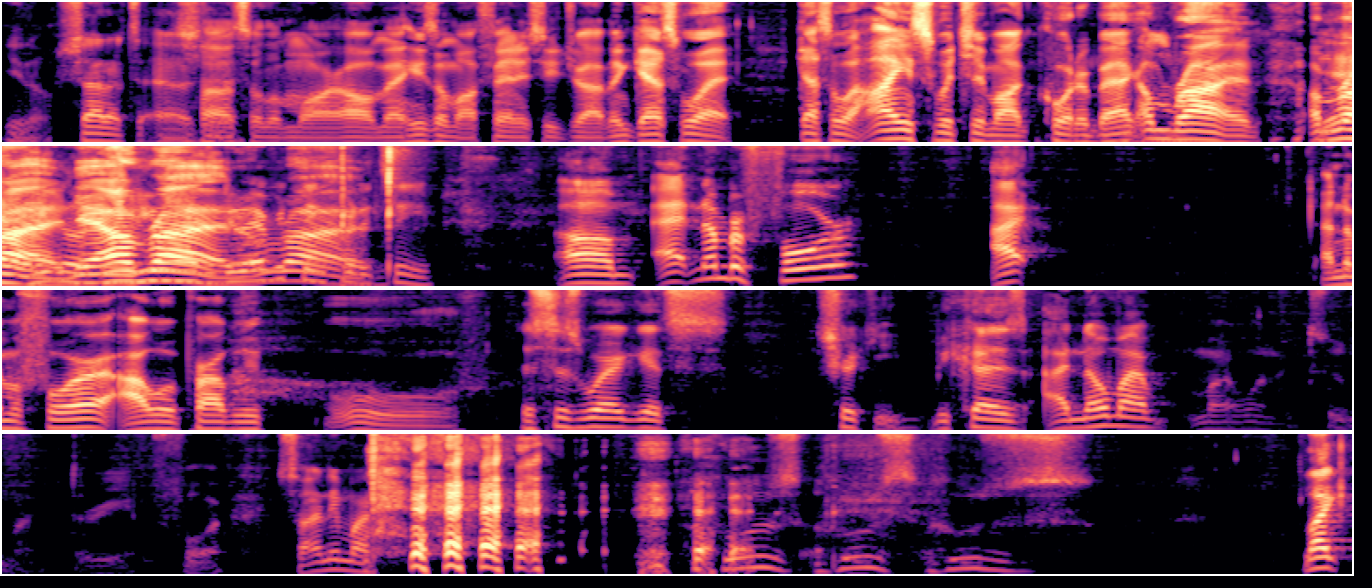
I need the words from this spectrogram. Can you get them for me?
you know, shout out to LJ. Shout out to Lamar. Oh man, he's on my fantasy drive. And guess what? Guess what? I ain't switching my quarterback. I'm riding. I'm Yeah, riding. Yeah, do- I'm riding. Do everything for the team. Um, at number four, I At number four, I would probably. Ooh, This is where it gets tricky because I know my my one and two, my three and four. So I need my who's who's who's like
